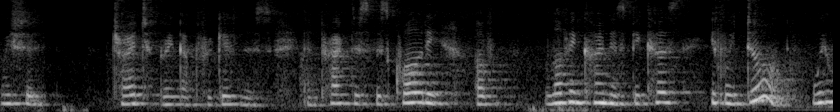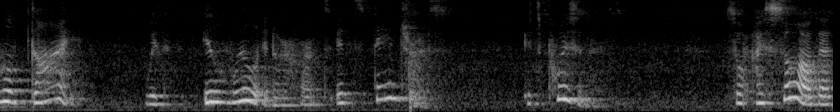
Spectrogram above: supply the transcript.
We should try to bring up forgiveness and practice this quality of loving kindness because if we don't, we will die with ill will in our hearts. It's dangerous, it's poisonous. So I saw that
